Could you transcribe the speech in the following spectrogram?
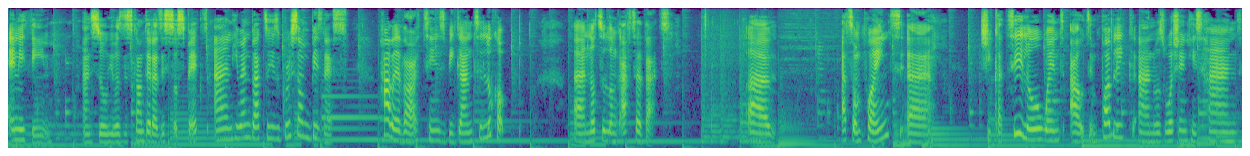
anything, and so he was discounted as a suspect, and he went back to his gruesome business. However, things began to look up. Uh, not too long after that, uh, at some point, uh, Chikatilo went out in public and was washing his hands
